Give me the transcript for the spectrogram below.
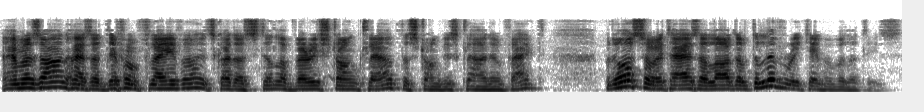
Amazon has a different flavor. It's got a, still a very strong cloud, the strongest cloud, in fact. But also, it has a lot of delivery capabilities.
